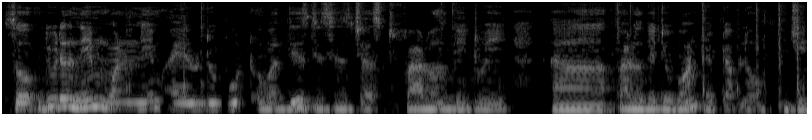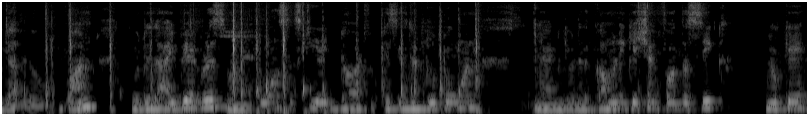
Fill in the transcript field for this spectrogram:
So give it a name one name i will to put over this. This is just firewall gateway uh, firewall gateway 1 fwgw1 go to the ip address 192.168.56.221 and give it the communication for the SIG okay?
